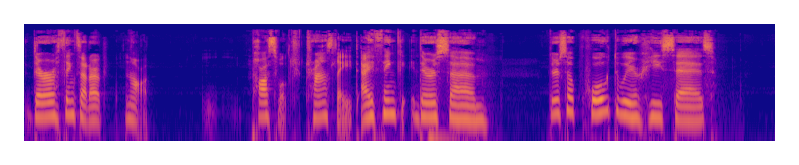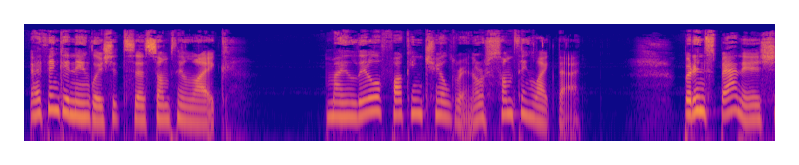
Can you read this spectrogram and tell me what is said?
there are things that are not possible to translate. I think there's um there's a quote where he says, I think in English it says something like my little fucking children or something like that. But in Spanish,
